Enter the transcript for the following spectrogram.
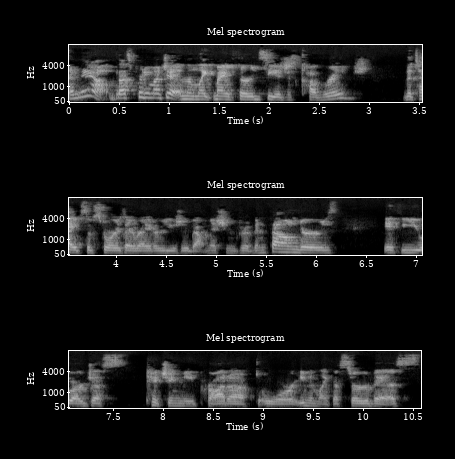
And yeah, that's pretty much it. And then like my third C is just coverage. The types of stories I write are usually about mission driven founders. If you are just pitching me product or even like a service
